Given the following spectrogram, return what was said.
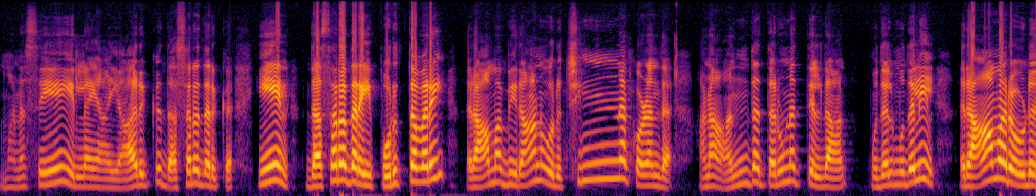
மனசே இல்லையா? யாருக்கு? தசரதருக்கு. ஏன்? தசரதரை பொறுத்தவரை ராமபிரான் ஒரு சின்ன குழந்தை. ஆனால் அந்த தருணத்தில் தான் முதல் முதலில் ராமரோடு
